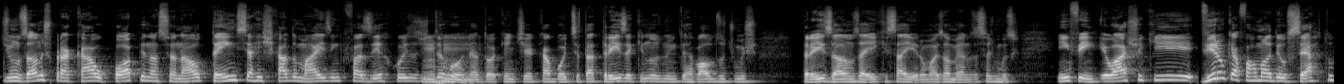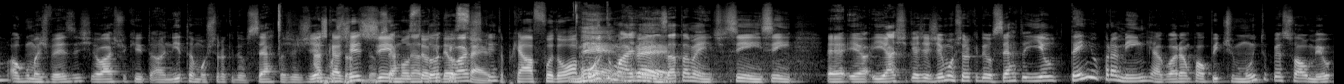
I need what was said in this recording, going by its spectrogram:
de uns anos para cá o pop nacional tem se arriscado mais em fazer coisas de uhum. terror, né? Tô que a gente acabou de citar três aqui no, no intervalo dos últimos três anos aí que saíram mais ou menos essas músicas. Enfim, eu acho que viram que a fórmula deu certo algumas vezes. Eu acho que a Anitta mostrou que deu certo, a GG acho mostrou que, a GG que deu certo. Mostrou né? que deu certo, que... porque ela furou a Muito mais, é. É, exatamente. Sim, sim. É, e, e, acho que a GG mostrou que deu certo. E eu tenho para mim, agora é um palpite muito pessoal meu,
